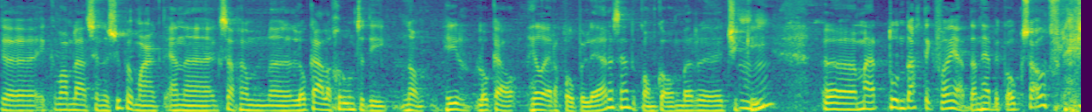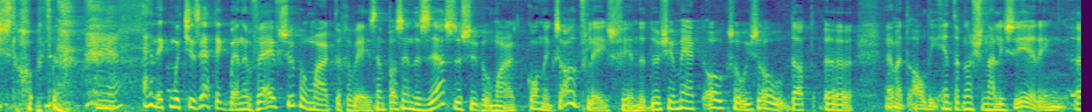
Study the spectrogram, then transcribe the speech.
eh, ik kwam laatst in de supermarkt en eh, ik zag een eh, lokale groente die nou, hier lokaal heel erg populair is. Hè, de komkommer eh chicky. Mhm. Eh, maar toen dacht ik van ja, dan heb ik ook zoutvlees nodig. En ik moet je zeggen, ik ben in vijf supermarkten geweest. En pas in de zesde supermarkt kon ik zoutvlees vinden. Dus je merkt ook sowieso dat eh, hè, met al die internationalisering eh,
